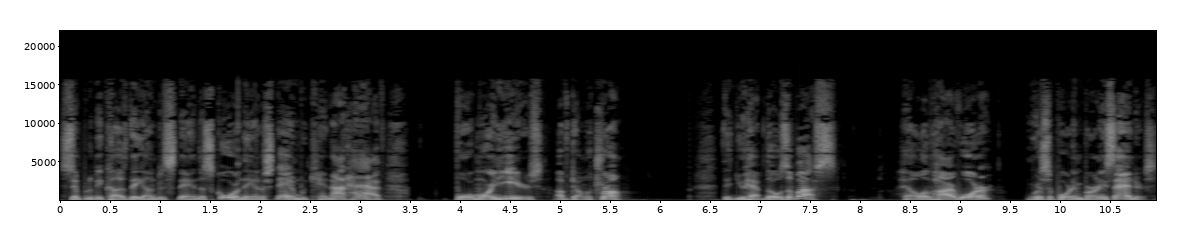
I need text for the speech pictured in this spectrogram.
simply because they understand the score and they understand we cannot have four more years of Donald Trump. Then you have those of us, hell of high water, we're supporting Bernie Sanders.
